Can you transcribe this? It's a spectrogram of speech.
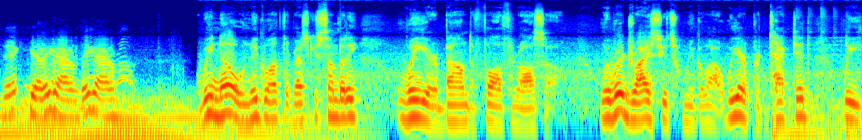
Yeah, they got him. They got him. We know when we go out to rescue somebody, we are bound to fall through also. We wear dry suits when we go out. We are protected, we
